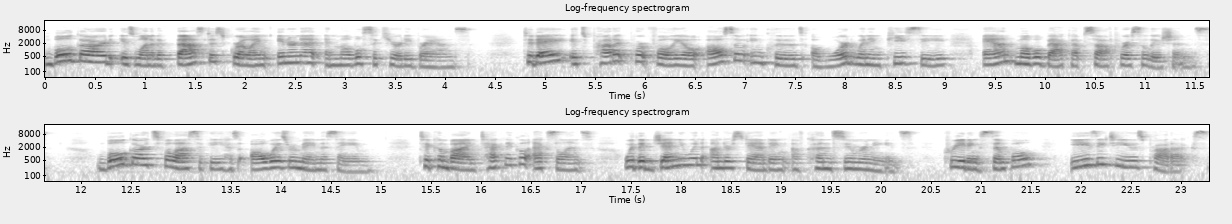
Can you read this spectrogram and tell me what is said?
BullGuard is one of the fastest growing internet and mobile security brands. Today, its product portfolio also includes award-winning PC and mobile backup software solutions. BullGuard's philosophy has always remained the same, to combine technical excellence with a genuine understanding of consumer needs, creating simple, easy-to-use products.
